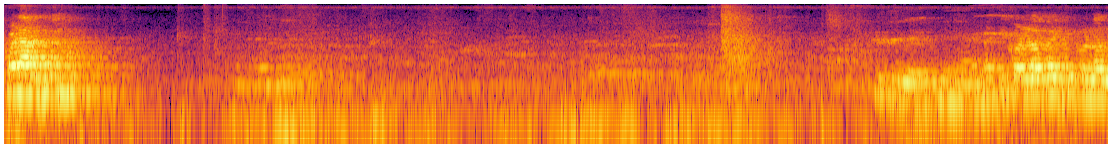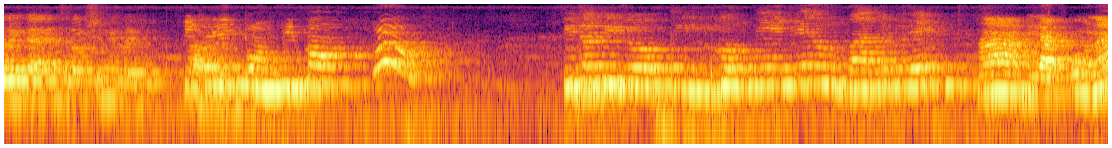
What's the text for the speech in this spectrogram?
फळा आणतो. तिकडला काय तिकडला लय टायराचं लक्ष नाही तिकडे राहिलं. पॉम्पी तिथं ती होती मम्मी इथे हम बाथरूम है हाँ ये आपको ना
